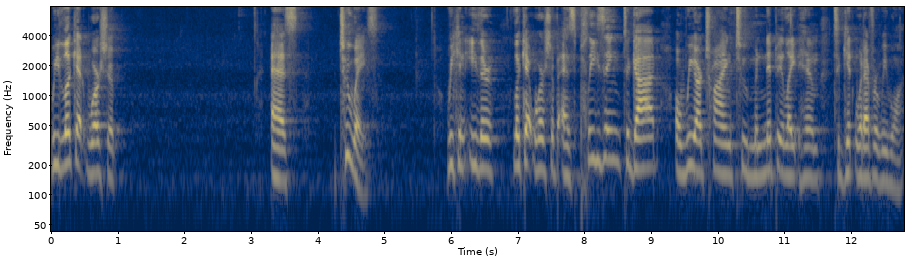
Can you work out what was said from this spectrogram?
we look at worship as two ways. We can either look at worship as pleasing to God or we are trying to manipulate Him to get whatever we want.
